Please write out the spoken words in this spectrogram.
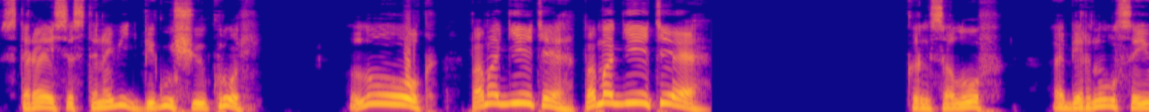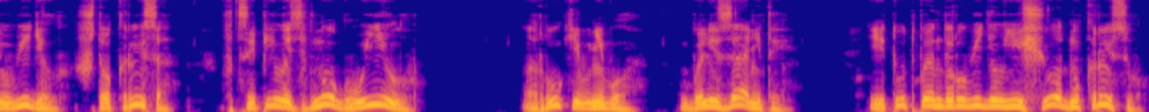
стараясь остановить бегущую кровь. «Лук, помогите, помогите!» Крысолов обернулся и увидел, что крыса вцепилась в ногу Уиллу. Руки у него были заняты. И тут Пендер увидел еще одну крысу,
